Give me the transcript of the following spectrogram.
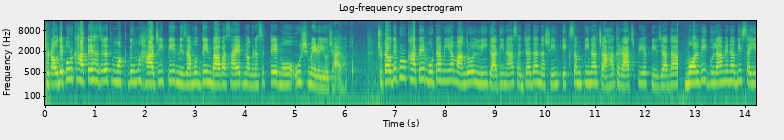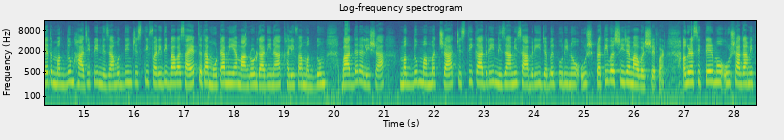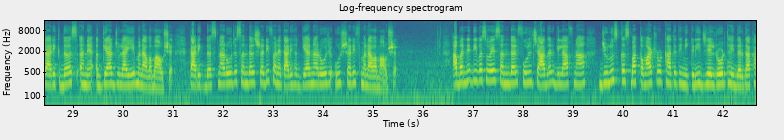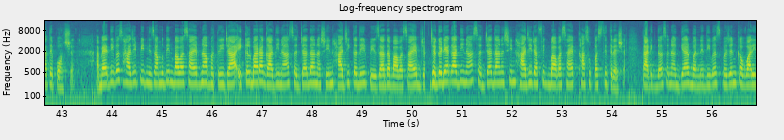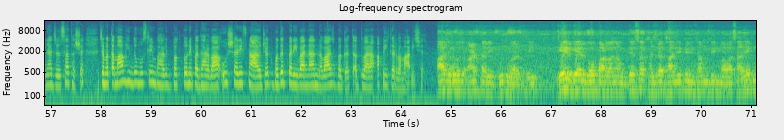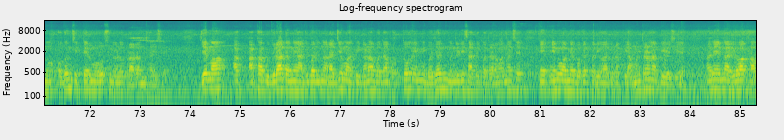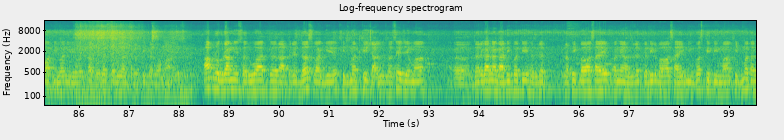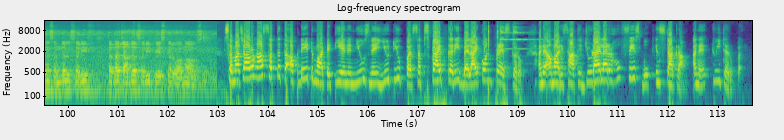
છોટાઉદેપુર ખાતે હઝરત મખદુમ હાજી પીર નિઝામુદ્દીન બાબા સાહેબનો ઓગણસિત્તેરમો ઉશ મેળો યોજાયો હતો. છોટાઉદેપુર ખાતે મોટા મિયા માંગરોલની ગાદીના સજ્જાદા નશીન, એક સંપીના ચાહક, રાજપ્રિય પીરજાદા મૌલવી ગુલામે નબી સૈયદ મખદુમ હાજીપીર નિઝામુદ્દીન ચિસ્તી ફરીદી બાબા સાહેબ તથા મોટા મિયા માંગરોળ ગાદીના ખલીફા મખદુમ બાદર અલી શાહ મખદુમ મહમ્મદ શાહ ચિસ્તી કાદરી, નિઝામી સાબરી, જબલપુરીનો ઉર્ષ પ્રતિવર્ષની જેમ આ વર્ષે પણ. અગણસિત્તેરમો ઉર્ષ આગામી તારીખ દસ અને અગિયાર જુલાઈએ મનાવવામાં આવશે. તારીખ દસના રોજ સંદલ શરીફ અને તારીખ અગિયારના રોજ ઉર્ષ શરીફ મનાવવામાં આવશે. આ બંને દિવસોએ સંદલ, ફૂલ, ચાદર, ગિલાફના જુલુસ કસ્બા કવાટ રોડ ખાતેથી નીકળી જેલ રોડ થઈ દરગાહ ખાતે પહોંચશે આ બે દિવસ હાજીપીર નિઝામુદ્દીન બાબા સાહેબના ભત્રીજા એકલબારા ગાદીના સજ્જાદા નશીન હાજી કદીર, પીરઝાદા બાબા સાહેબ ઝઘડિયા ગાદીના સજ્જાદા નશીન હાજી રફીક બાબા સાહેબ ખાસ ઉપસ્થિત રહેશે. તારીખ દસ અને અગિયાર બંને દિવસ ભજન કવ્વાલીના જલસા થશે, જેમાં તમામ હિન્દુ, મુસ્લિમ, ભાવિક ભક્તોને પધારવા ઉર્ષ શરીફના આયોજક ભગત પરિવારના નવાઝ ભગત દ્વારા અપીલ કરવામાં આવી છે. આજ રોજ આઠ તારીખ બુધવારથી ઘેર ઘેર ગૌ પાળવાના ઉદ્દેશક હઝરત હાજીપીર નિઝામુદ્દીન બાબા સાહેબનો ઓગણસિત્તેરમો ઉર્ષ મેળો પ્રારંભ થાય છે. જેમાં આખા ગુજરાત અને આજુબાજુના રાજ્યમાંથી ઘણા બધા ભક્તો એમની ભજન મંડળી સાથે પધારવાના છે. એ એનું અમે ભગત પરિવાર તરફથી આમંત્રણ આપીએ છીએ અને એમના રહેવા, ખાવા, પીવાની વ્યવસ્થા ભગત પરિવાર તરફથી કરવામાં આવે છે. આ પ્રોગ્રામની શરૂઆત રાત્રે દસ વાગ્યે ખિદમતથી ચાલુ થશે, જેમાં દરગાહના ગાદીપતિ હઝરત રફીક બાવા સાહેબ અને હઝરત કદીર બાવા સાહેબની ઉપસ્થિતિમાં ખિદમત અને સંદલ શરીફ તથા ચાદર શરીફ પેશ કરવામાં આવશે. સમાચારોના સતત અપડેટ માટે ટીએનએ ન્યૂઝને યુટ્યુબ પર સબસ્ક્રાઇબ કરી બેલ આઇકોન પ્રેસ કરો અને અમારી સાથે જોડાયેલા રહો ફેસબુક, ઇન્સ્ટાગ્રામ અને ટ્વિટર ઉપર.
